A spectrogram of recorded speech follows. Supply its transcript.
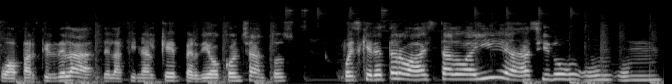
o a partir de la, de la final que perdió con Santos, pues Querétaro ha estado ahí, ha sido un,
